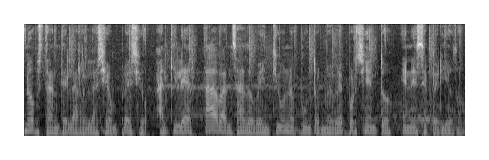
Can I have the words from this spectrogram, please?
No obstante, la relación precio-alquiler ha avanzado 21.9% en ese periodo.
